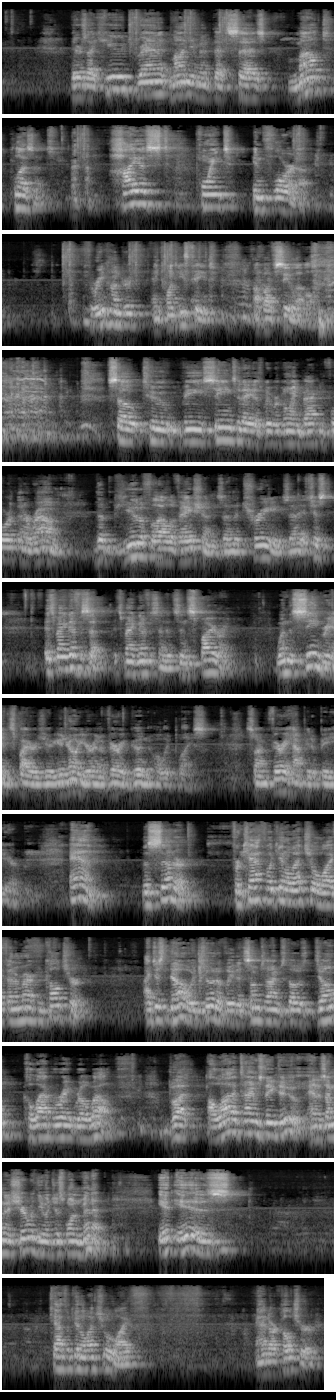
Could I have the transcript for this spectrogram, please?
there's a huge granite monument that says Mount Pleasant, highest point in Florida, 320 feet above sea level. so to be seen today as we were going back and forth and around the beautiful elevations and the trees, and it's just, it's magnificent. It's magnificent. It's inspiring. When the scenery inspires you, you know you're in a very good and holy place. So I'm very happy to be here. And the Center for Catholic Intellectual Life and American Culture. I just know intuitively that sometimes those don't collaborate real well. But a lot of times they do. And as I'm going to share with you in just one minute, it is Catholic intellectual life and our culture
